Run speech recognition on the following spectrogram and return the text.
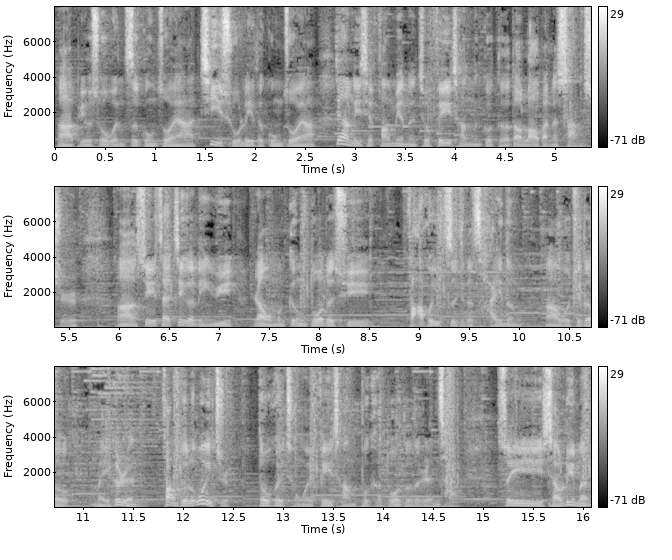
啊，比如说文字工作呀、技术类的工作呀，这样的一些方面呢，就非常能够得到老板的赏识，啊，所以在这个领域，让我们更多的去。发挥自己的才能啊！我觉得每个人放对了位置，都会成为非常不可多得的人才。所以小绿们，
